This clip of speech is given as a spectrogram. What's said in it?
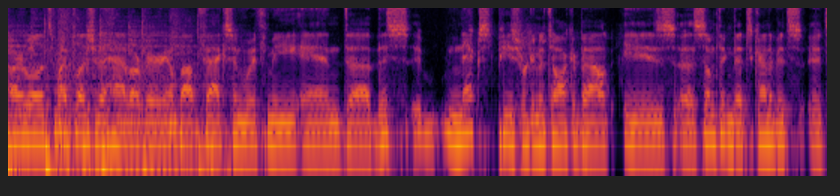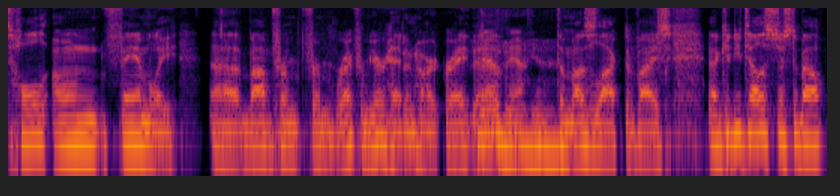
All right, well, it's my pleasure to have our very own Bob Faxon with me. And uh, this next piece we're going to talk about is uh, something that's kind of its its whole own family. Uh, Bob, from from right from your head and heart, right? Yeah, Uh, yeah, yeah. The Muzzlock device. Uh, could you tell us just about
